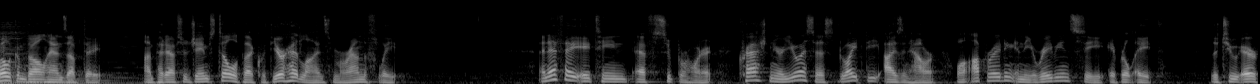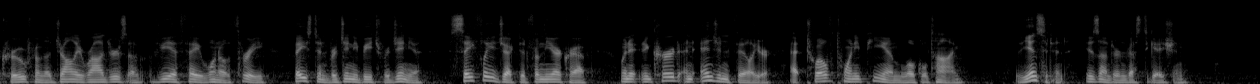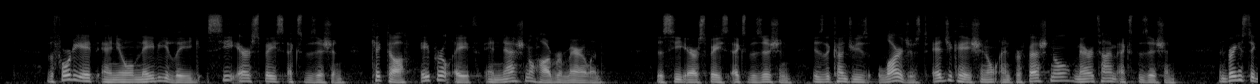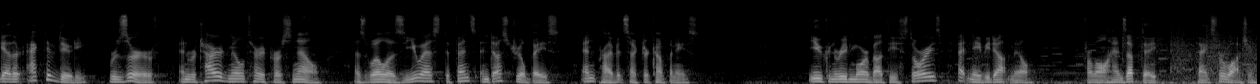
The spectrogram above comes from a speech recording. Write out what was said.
Welcome to All Hands Update. I'm Petty Officer James Stolopek with your headlines from around the fleet. An FA-18F Super Hornet crashed near USS Dwight D. Eisenhower while operating in the Arabian Sea April 8th. The two aircrew from the Jolly Rogers of VFA 103, based in Virginia Beach, Virginia, safely ejected from the aircraft when it incurred an engine failure at 12.20 p.m. local time. The incident is under investigation. The 48th Annual Navy League Sea Air Space Exposition kicked off April 8th in National Harbor, Maryland. The Sea Air Space Exposition is the country's largest educational and professional maritime exposition and brings together active duty, reserve, and retired military personnel, as well as U.S. Defense Industrial Base and private sector companies. You can read more about these stories at Navy.mil. From All Hands Update, thanks for watching.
